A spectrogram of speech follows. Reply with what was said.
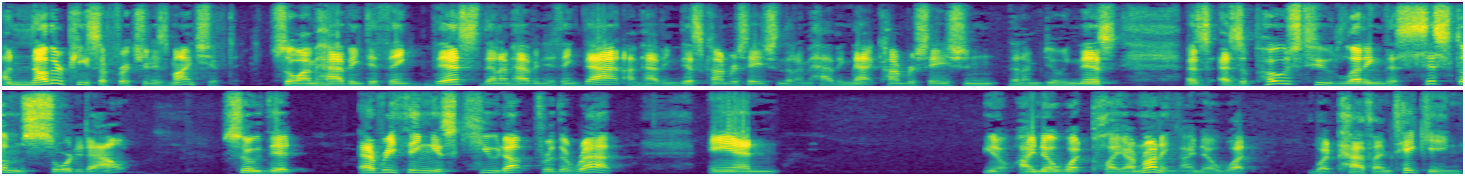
another piece of friction is mind shifting. So i'm having to think this then i'm having to think that i'm having this conversation then i'm having that conversation then i'm doing this as as opposed to letting the system sort it out so that everything is queued up for the rep and you know i know what play i'm running. I know what what path i'm taking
